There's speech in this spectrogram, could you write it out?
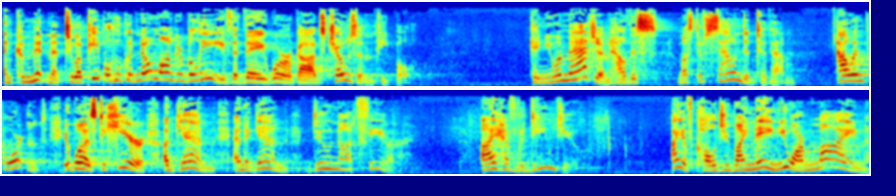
and commitment to a people who could no longer believe that they were God's chosen people. Can you imagine how this must have sounded to them? How important it was to hear again and again do not fear. I have redeemed you. I have called you by name. You are mine.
